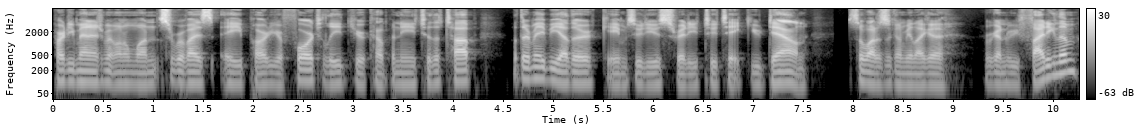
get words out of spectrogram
Party Management 101 supervise a party of four to lead your company to the top, but there may be other game studios ready to take you down. So, what is it going to be like a. We're going to be fighting them?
